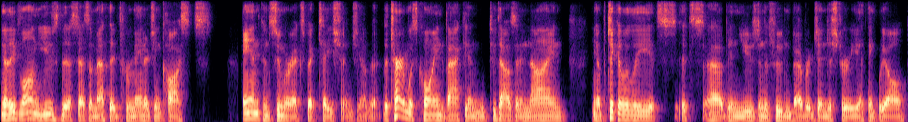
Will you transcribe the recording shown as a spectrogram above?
you know, they've long used this as a method for managing costs and consumer expectations. You know, the, the term was coined back in 2009. You know, particularly it's it's uh, been used in the food and beverage industry. I think we all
